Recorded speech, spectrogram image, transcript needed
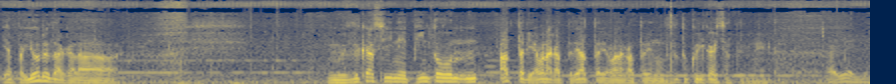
やっぱ夜だから難しいね。ピントあったり合わなかったりあったり合わなかったりのずっと繰り返しちゃってるね。あいやいや。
